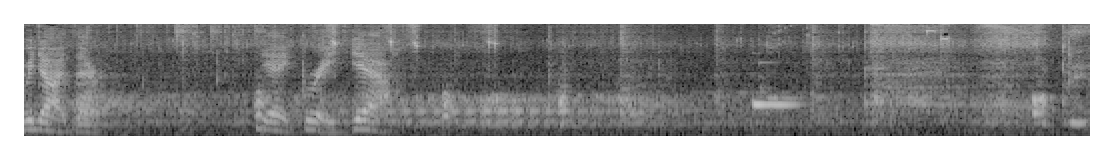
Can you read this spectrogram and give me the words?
Okay, we died there. Yay, great, yeah. Oh, All clear.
